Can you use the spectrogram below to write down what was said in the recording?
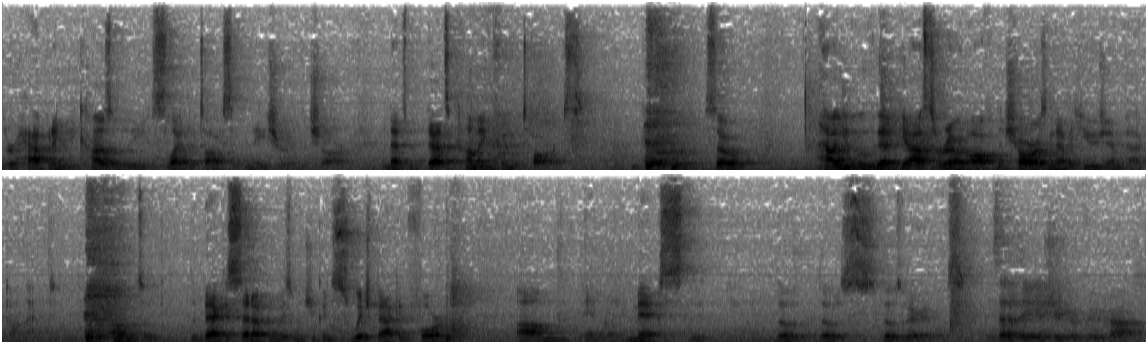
that are happening because of the slightly toxic nature of the char. And that's, that's coming from the tars. Okay? So, how you move that gas around off of the char is going to have a huge impact on um, so the BECK is set up in ways in which you can switch back and forth um, and really mix the, the, those, those variables. Is that a big issue for food crops?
